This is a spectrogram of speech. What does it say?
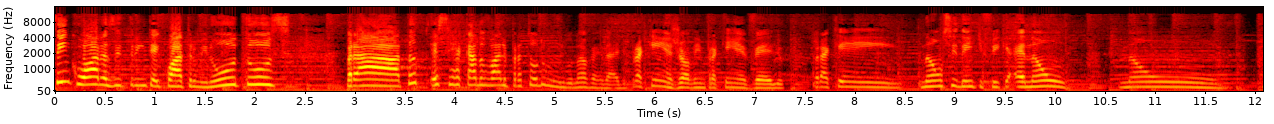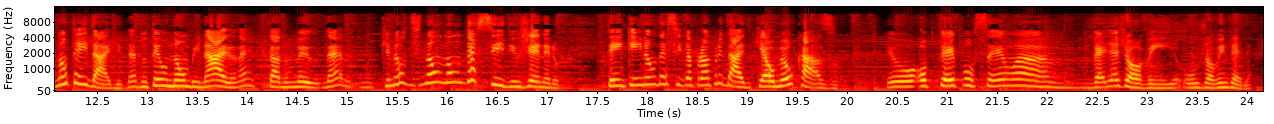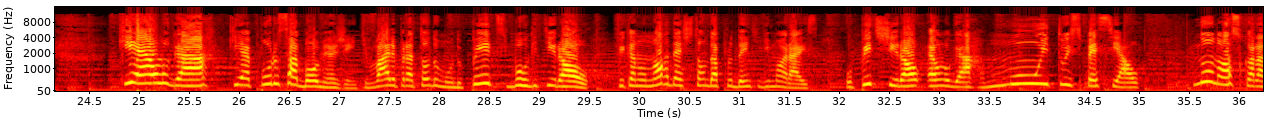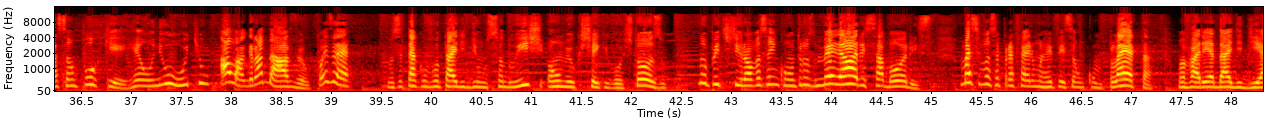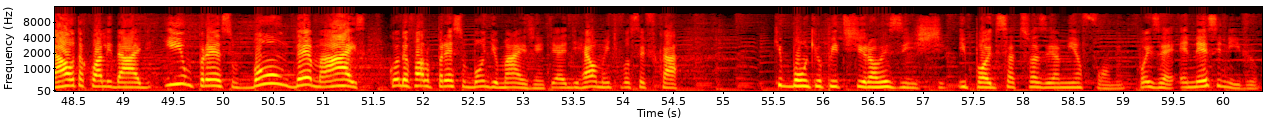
5 horas e 34 minutos. Pra, esse recado vale para todo mundo, na verdade. Para quem é jovem, para quem é velho, para quem não se identifica, é não não não tem idade, né? Não tem o não binário, né? Que tá no meio, né? Que não não, não decide o gênero. Tem quem não decide a própria idade, que é o meu caso. Eu optei por ser uma velha jovem, ou jovem velha. Que é o lugar que é puro sabor, minha gente. Vale para todo mundo. Pittsburgh Tirol. Fica no nordestão da Prudente de Moraes. O Pitts Tirol é um lugar muito especial no nosso coração, porque reúne o útil ao agradável. Pois é, você está com vontade de um sanduíche ou um milkshake gostoso? No Pit Tirol você encontra os melhores sabores. Mas se você prefere uma refeição completa, uma variedade de alta qualidade e um preço bom demais, quando eu falo preço bom demais, gente, é de realmente você ficar que bom que o Pit Tirol existe e pode satisfazer a minha fome. Pois é, é nesse nível.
